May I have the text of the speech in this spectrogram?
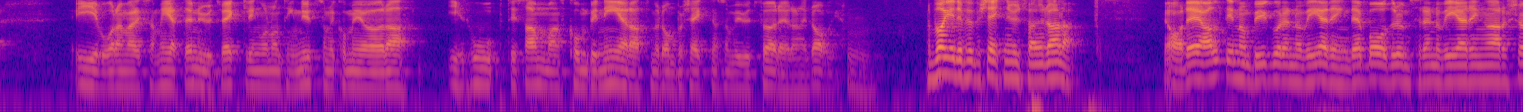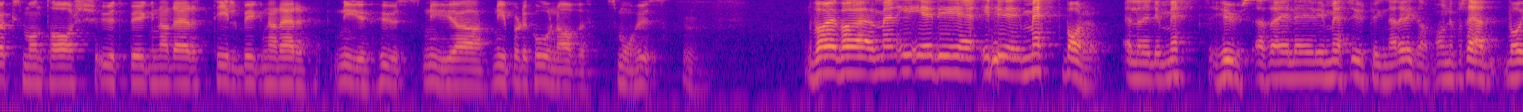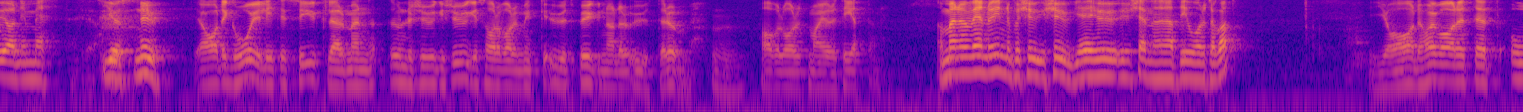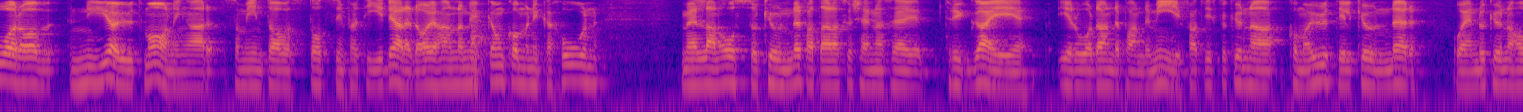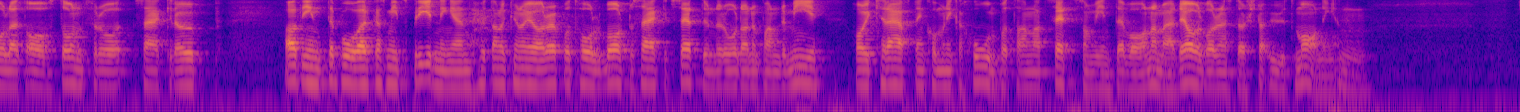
I våran verksamhet, en utveckling och någonting nytt som vi kommer göra ihop tillsammans kombinerat med de projekten som vi utför redan idag. Vad är det för projekt ni utför idag då? Ja, det är allt inom bygg och renovering. Det är badrumsrenoveringar, köksmontage, utbyggnader, tillbyggnader, nyhus, nya, nyproduktion av småhus. Vad, vad, men är det, är det mest badrum? Eller är det mest hus? Alltså, eller är det mest utbyggnader liksom? Om ni får säga, vad gör ni mest just nu? Ja, det går ju lite i cykler men under 2020 så har det varit mycket utbyggnader och uterum. Har väl varit majoriteten. Ja, men om vi ändå är inne på 2020, hur, hur känner ni att det året har gått? Ja, det har ju varit ett år av nya utmaningar som vi inte har stått inför tidigare. Det har ju handlat mycket om kommunikation mellan oss och kunder för att alla ska känna sig trygga i, i rådande pandemi. För att vi ska kunna komma ut till kunder och ändå kunna hålla ett avstånd för att säkra upp att inte påverka smittspridningen utan att kunna göra det på ett hållbart och säkert sätt under rådande pandemi har ju krävt en kommunikation på ett annat sätt som vi inte är vana med. Det har väl varit den största utmaningen.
